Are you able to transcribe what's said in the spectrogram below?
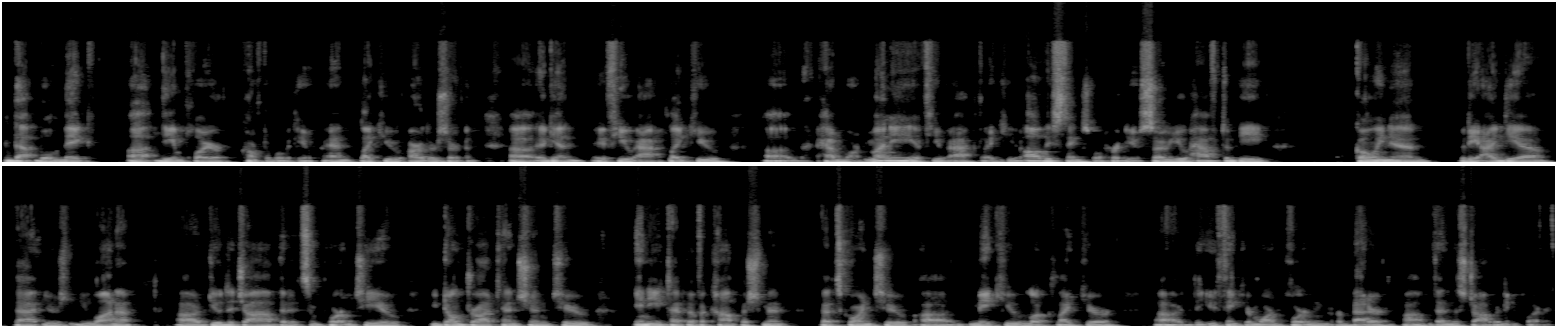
that will make uh, the employer comfortable with you and like you are their servant. Uh, again, if you act like you uh, have more money, if you act like you, all these things will hurt you. So you have to be going in with the idea that you're you want to uh, do the job, that it's important to you. You don't draw attention to any type of accomplishment that's going to uh, make you look like you're uh, that you think you're more important or better uh, than this job with the employer.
